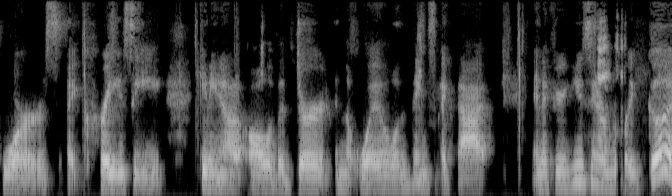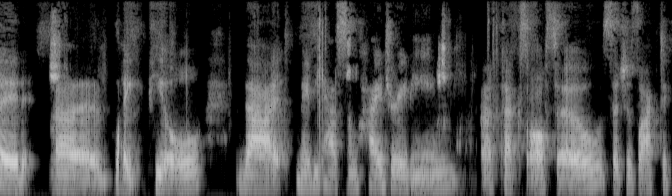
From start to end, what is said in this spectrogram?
pores like crazy, getting out all of the dirt and the oil and things like that. And if you're using a really good uh, light peel that maybe has some hydrating effects also, such as lactic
